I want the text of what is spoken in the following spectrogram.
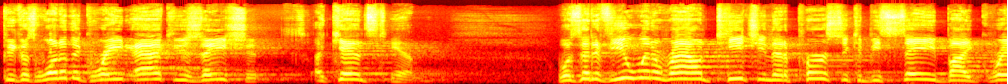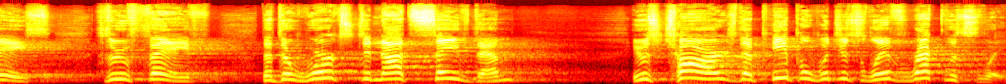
Because one of the great accusations against him was that if you went around teaching that a person could be saved by grace through faith, that their works did not save them, it was charged that people would just live recklessly.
